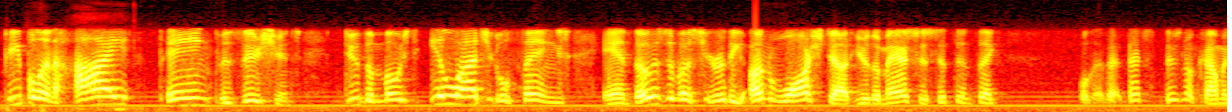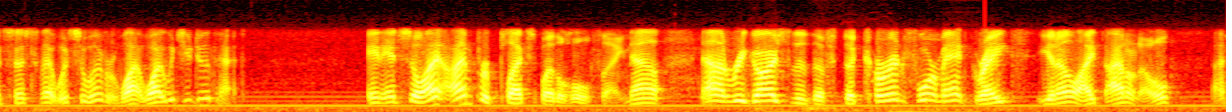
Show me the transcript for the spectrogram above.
People in high paying positions do the most illogical things and those of us here the unwashed out here the masses sit there and think well that, that's there's no common sense to that whatsoever. Why why would you do that? And and so I, I'm perplexed by the whole thing. Now now in regards to the the, the current format great. You know I I don't know I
